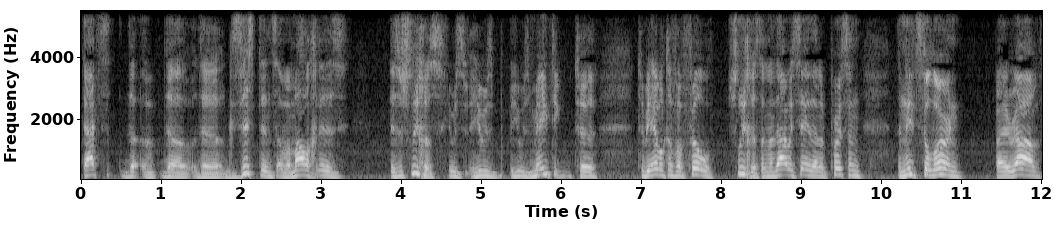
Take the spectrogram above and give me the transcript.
That's the, the, the existence of a Malach is, is a Shlichus. He was, he was, he was made to, to to be able to fulfill shlichus. And that we say that a person that needs to learn by a Rav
